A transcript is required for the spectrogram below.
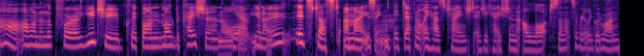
oh i want to look for a youtube clip on multiplication or Yeah. you know it's just amazing It definitely has changed education a lot, so that's a really good one.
